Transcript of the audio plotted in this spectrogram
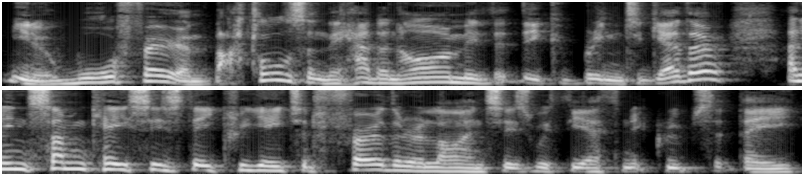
you know, warfare and battles, and they had an army that they could bring together. And in some cases, they created further alliances with the ethnic groups that they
